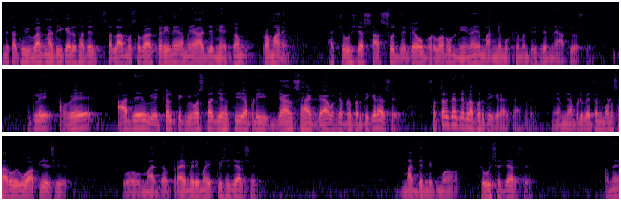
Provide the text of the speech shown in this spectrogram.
અને સાથે વિભાગના અધિકારીઓ સાથે સલાહ મશવરા કરીને અમે આ જે મહેકમ પ્રમાણે આ ચોવીસ હજાર સાતસો જગ્યાઓ ભરવાનો નિર્ણય માન્ય મુખ્યમંત્રીશ્રી અમને આપ્યો છે. એટલે હવે આ જે વૈકલ્પિક વ્યવસ્થા જે હતી, આપણી જ્ઞાન સહાયક ગયા વર્ષે આપણે ભરતી કર્યા છે, સત્તર હજાર જેટલા ભરતી કર્યા છે આપણે. ને એમને આપણે વેતન પણ સારું એવું આપીએ છીએ. પ્રાઇમરીમાં એકવીસ હજાર છે, માધ્યમિકમાં ચોવીસ હજાર છે અને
